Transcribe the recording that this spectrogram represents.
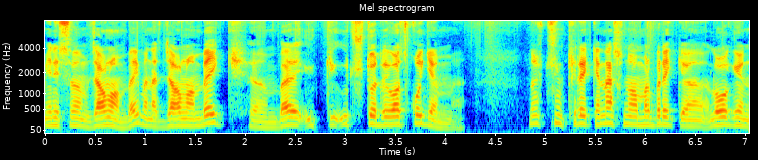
meni ismim javlonbek mana javlonbek bir ikki uch to'rt deb yozib qo'yganman uchun kerak shu nomer bir ikki login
